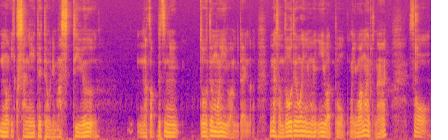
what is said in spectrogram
の戦に出ておりますっていうなんか別にどうでもいいわみたいな。皆さんどうでもいいもいいわと言わないとね。そ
